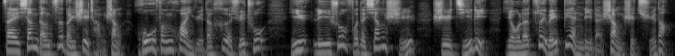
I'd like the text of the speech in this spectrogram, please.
在香港资本市场上呼风唤雨的贺学初与李书福的相识，使吉利有了最为便利的上市渠道。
